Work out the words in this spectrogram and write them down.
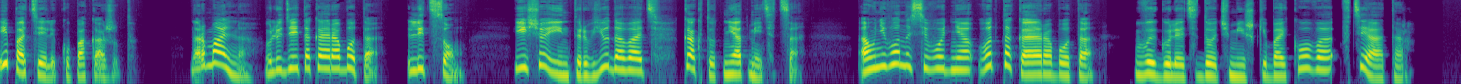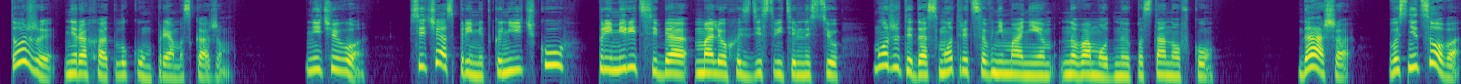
И по телеку покажут. Нормально, у людей такая работа. Лицом. Еще и интервью давать, как тут не отметиться. А у него на сегодня вот такая работа — Выгулять дочь Мишки Байкова в театр. Тоже не Рахат Лукум, прямо скажем. Ничего, сейчас примет коньячку, примирит себя малёха с действительностью, может и досмотрит со вниманием новомодную постановку. «Даша! Воснецова!»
